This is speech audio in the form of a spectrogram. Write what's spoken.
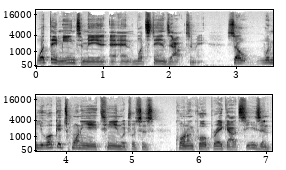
what they mean to me and what stands out to me. So when you look at 2018, which was his quote unquote breakout season,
